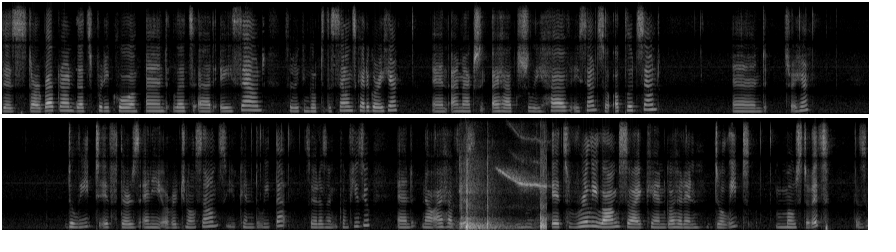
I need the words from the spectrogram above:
this star background, that's pretty cool. And let's add a sound. So we can go to the sounds category here. And I'm actually, I actually have a sound, so upload sound. And it's right here. Delete if there's any original sounds. You can delete that so it doesn't confuse you. And now I have this. It's really long, so I can go ahead and delete most of it because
